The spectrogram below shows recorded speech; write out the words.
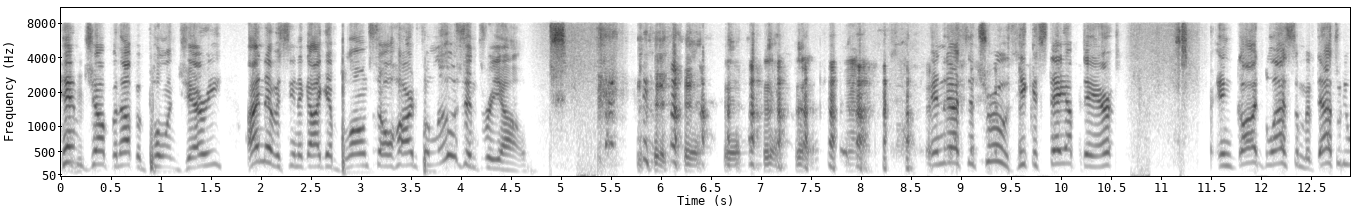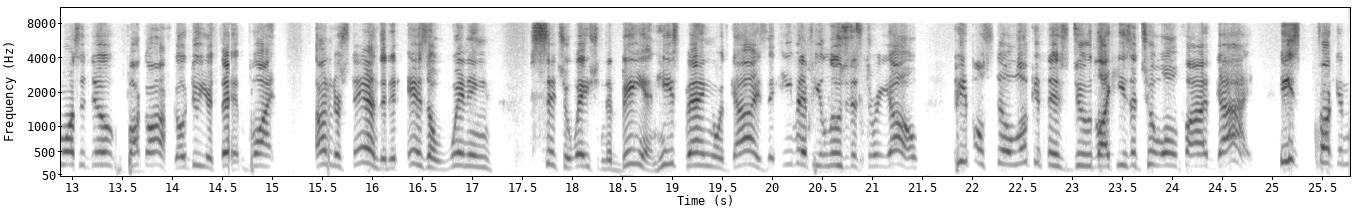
Him mm-hmm. jumping up and pulling Jerry, I never seen a guy get blown so hard for losing 3-0. And that's the truth. He could stay up there and God bless him. If that's what he wants to do, fuck off. Go do your thing. But understand that it is a winning situation to be in. He's banging with guys that even if he loses 3-0, people still look at this dude like he's a 205 guy. He's fucking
